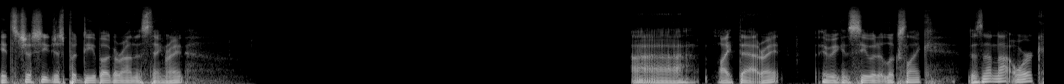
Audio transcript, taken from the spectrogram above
it's just, you just put debug around this thing, right? Uh, like that, right? We can see what it looks like. Does that not work?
